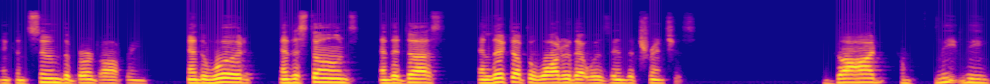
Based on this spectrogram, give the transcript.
and consumed the burnt offering and the wood and the stones and the dust and licked up the water that was in the trenches. God completely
